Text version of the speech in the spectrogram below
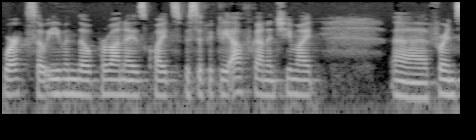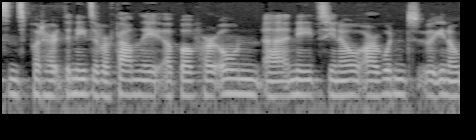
works. So even though Parvana is quite specifically Afghan and she might, uh, for instance, put her the needs of her family above her own uh, needs, you know, or wouldn't, you know,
